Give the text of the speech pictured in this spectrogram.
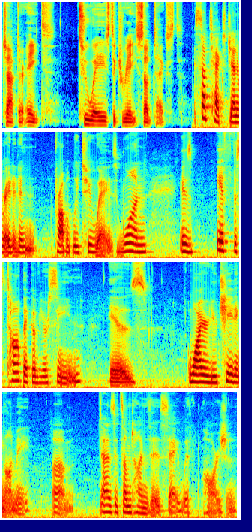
Chapter 8 Two Ways to Create Subtext. Subtext generated in probably two ways. One is if the topic of your scene is why are you cheating on me, um, as it sometimes is, say, with Harge and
